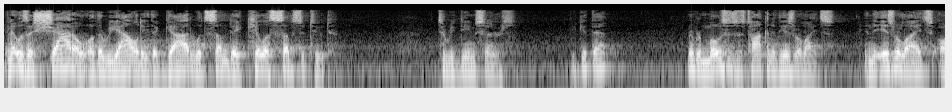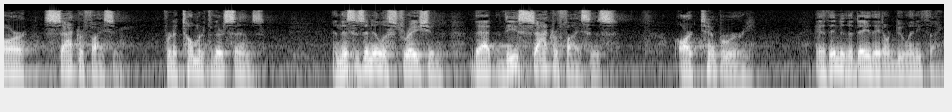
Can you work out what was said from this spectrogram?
And it was a shadow of the reality that God would someday kill a substitute to redeem sinners. You get that? Remember, Moses is talking to the Israelites, and the Israelites are sacrificing for an atonement for their sins. And this is an illustration that these sacrifices are temporary. And at the end of the day, they don't do anything.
